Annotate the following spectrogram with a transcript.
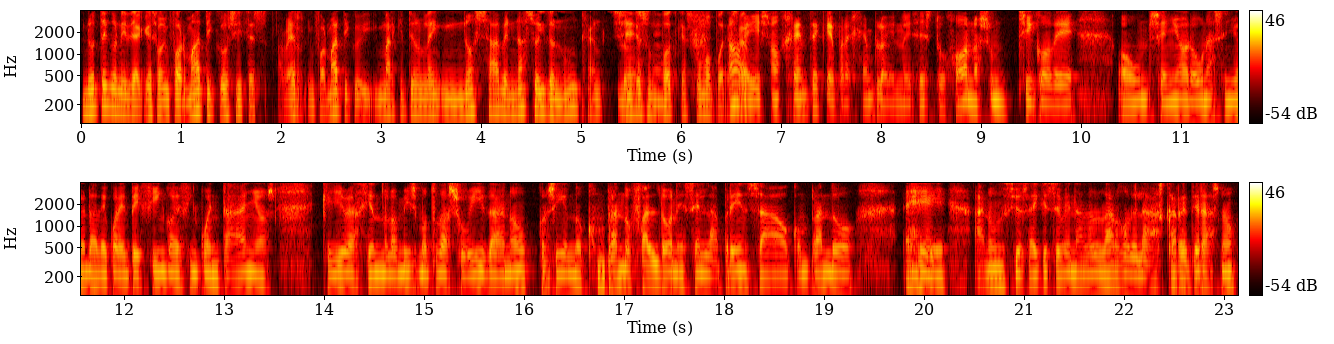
no tengo ni idea qué son informáticos y dices, a ver, informático y marketing online no sabes, no has oído nunca Sí, lo que es un podcast, ¿cómo puede No, ser? y son gente que, por ejemplo, y no dices tú, jo, no es un chico de, o un señor o una señora de 45, de 50 años que lleve haciendo lo mismo toda su vida, ¿no? Consiguiendo, comprando faldones en la prensa o comprando eh, anuncios ahí que se ven a lo largo de las carreteras, ¿no?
